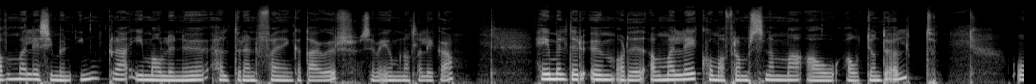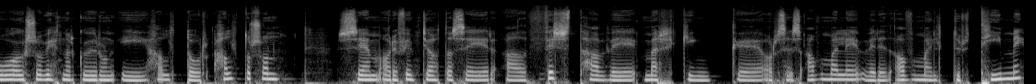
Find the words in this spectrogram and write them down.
afmæli sem mun yngra í málinu heldur en fæðingadagur sem við eigum náttúrulega líka. Heimildir um orðið afmæli koma fram snemma á átjóndu öld og svo vittnar Guðrún í Haldur Haldursson sem árið 58 segir að fyrst hafi merking eh, orðsins afmæli verið afmældur tími,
